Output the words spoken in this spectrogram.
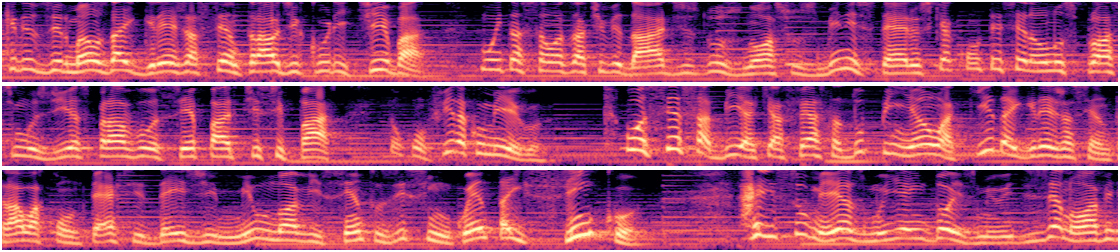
queridos irmãos da Igreja Central de Curitiba. Muitas são as atividades dos nossos ministérios que acontecerão nos próximos dias para você participar. Então confira comigo. Você sabia que a festa do Pinhão aqui da Igreja Central acontece desde 1955? É isso mesmo, e em 2019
